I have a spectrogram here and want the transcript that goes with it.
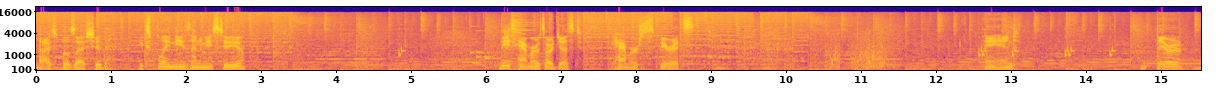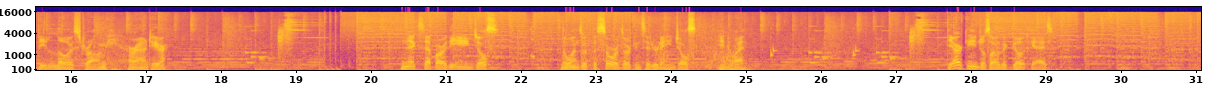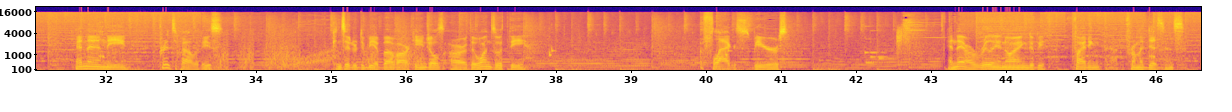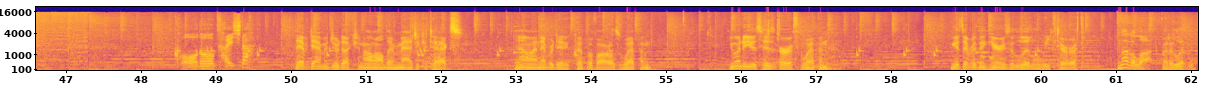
I suppose I should explain these enemies to you. These hammers are just hammer spirits. And they're the lowest rung around here. Next up are the angels. The ones with the swords are considered angels, anyway. The archangels are the goat guys. And then the principalities, considered to be above archangels, are the ones with the flag spears. And they are really annoying to be fighting from a distance. They have damage reduction on all their magic attacks. No, I never did equip Avaro's weapon. You want to use his earth weapon. Because everything here is a little weak to earth. Not a lot, but a little.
